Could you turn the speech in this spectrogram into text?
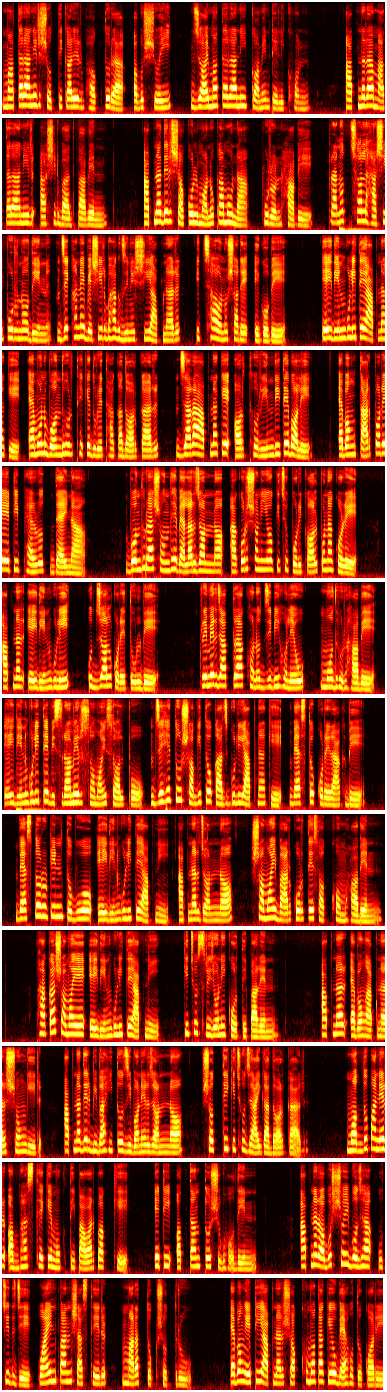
মাতারানীর সত্যিকারের ভক্তরা অবশ্যই জয় মাতারানী কমেন্টে লিখুন। আপনারা মাতারানীর আশীর্বাদ পাবেন। আপনাদের সকল মনোকামনা পূরণ হবে। প্রাণোচ্ছল হাসিপূর্ণ দিন, যেখানে বেশিরভাগ জিনিসই আপনার ইচ্ছা অনুসারে এগোবে। এই দিনগুলিতে আপনাকে এমন বন্ধুর থেকে দূরে থাকা দরকার, যারা আপনাকে অর্থ ঋণ দিতে বলে এবং তারপরে এটি ফেরত দেয় না। বন্ধুরা সন্ধে বেলার জন্য আকর্ষণীয় কিছু পরিকল্পনা করে আপনার এই দিনগুলি উজ্জ্বল করে তুলবে। প্রেমের যাত্রা ক্ষণজীবী হলেও মধুর হবে। এই দিনগুলিতে বিশ্রামের সময় স্বল্প, যেহেতু স্থগিত কাজগুলি আপনাকে ব্যস্ত করে রাখবে। ব্যস্ত রুটিন, তবুও এই দিনগুলিতে আপনি আপনার জন্য সময় বার করতে সক্ষম হবেন। ফাঁকা সময়ে এই দিনগুলিতে আপনি কিছু সৃজনই করতে পারেন। আপনার এবং আপনার সঙ্গীর, আপনাদের বিবাহিত জীবনের জন্য সত্যি কিছু জায়গা দরকার। মদ্যপানের অভ্যাস থেকে মুক্তি পাওয়ার পক্ষে এটি অত্যন্ত শুভ দিন। আপনার অবশ্যই বোঝা উচিত যে ওয়াইন পান স্বাস্থ্যের মারাত্মক শত্রু। এবং এটি আপনার সক্ষমতাকেও ব্যাহত করে।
